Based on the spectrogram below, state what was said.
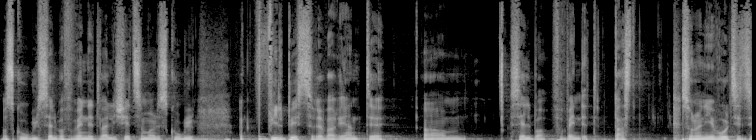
was Google selber verwendet, weil ich schätze mal, dass Google eine viel bessere Variante ähm, selber verwendet. Passt. Sondern ihr wollt jetzt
